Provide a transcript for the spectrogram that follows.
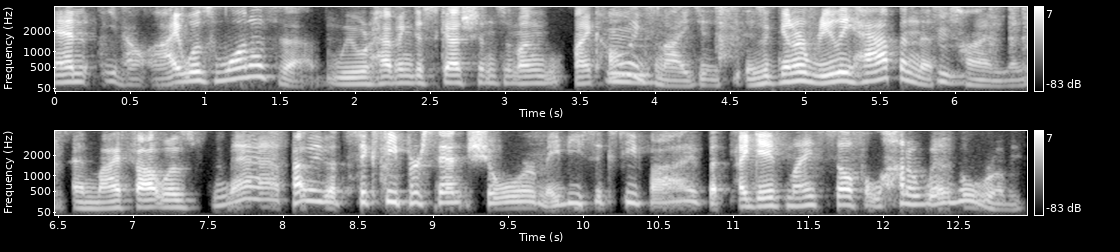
And you know, I was one of them. We were having discussions among my colleagues mm. and I just, is it going to really happen this mm. time? And, and, my thought was, nah, probably about 60% sure, maybe 65. But I gave myself a lot of wiggle room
